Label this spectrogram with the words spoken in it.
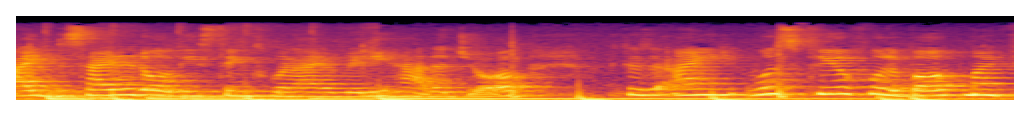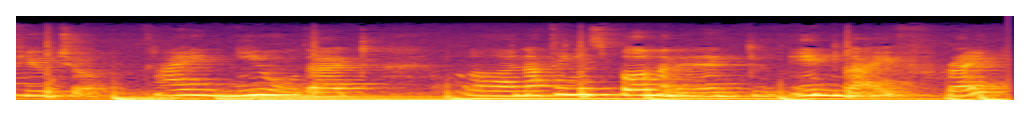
I decided all these things when I really had a job because I was fearful about my future. I knew that uh, nothing is permanent in life, right?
